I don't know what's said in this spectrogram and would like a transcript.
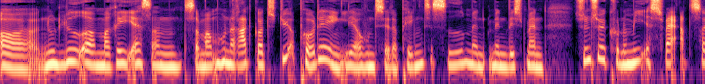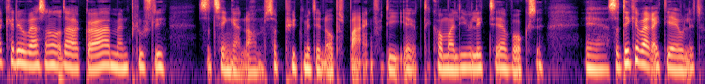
Og nu lyder Maria sådan, som om hun har ret godt styr på det egentlig, og hun sætter penge til side. Men, men hvis man synes, at økonomi er svært, så kan det jo være sådan noget, der gør, at man pludselig så tænker, Nå, så pyt med den opsparing, fordi det kommer alligevel ikke til at vokse. Øh, så det kan være rigtig ærgerligt.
